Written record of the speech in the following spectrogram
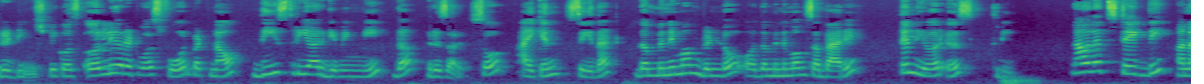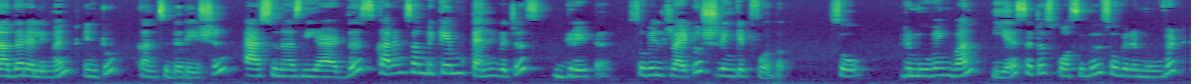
reduced because earlier it was 4 but now these three are giving me the result. So I can say that the minimum window or the minimum subarray till here is 3. Now let's take the another element into consideration. As soon as we add this, current sum became 10 which is greater. So we'll try to shrink it further. So removing 1, yes it is possible so we remove it.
